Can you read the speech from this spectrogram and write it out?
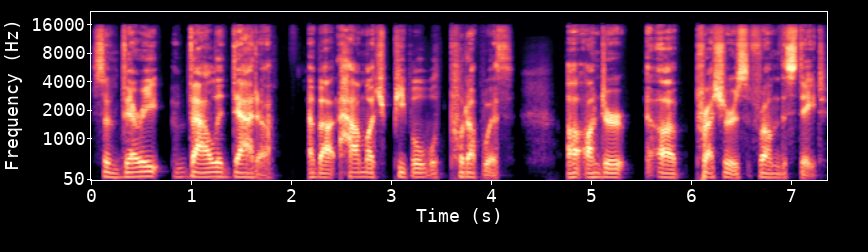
some very valid data about how much people will put up with uh, under uh, pressures from the state.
